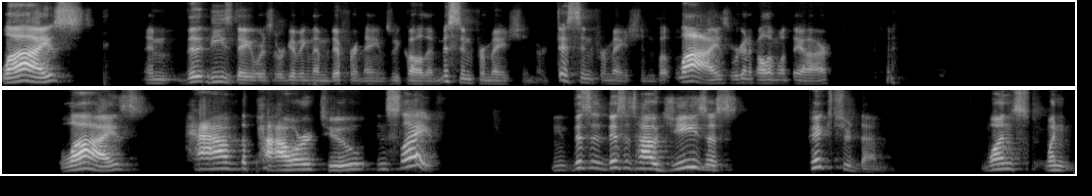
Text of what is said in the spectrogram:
Lies, and th- these days we're giving them different names. We call them misinformation or disinformation, but lies, we're going to call them what they are, lies have the power to enslave. This is, this is how Jesus pictured them. Once, when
